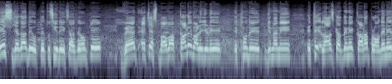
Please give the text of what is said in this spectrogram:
ਇਸ ਜਗ੍ਹਾ ਦੇ ਉੱਤੇ ਤੁਸੀਂ ਦੇਖ ਸਕਦੇ ਹੋ ਕਿ ਵੈਦ ਐਚ ਐਸ ਬਾਵਾ ਕਾੜੇ ਵਾਲੇ ਜਿਹੜੇ ਇੱਥੋਂ ਦੇ ਜਿਨ੍ਹਾਂ ਨੇ ਇੱਥੇ ਇਲਾਜ ਕਰਦੇ ਨੇ, ਕਾੜਾ ਪਲਾਉਂਦੇ ਨੇ।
